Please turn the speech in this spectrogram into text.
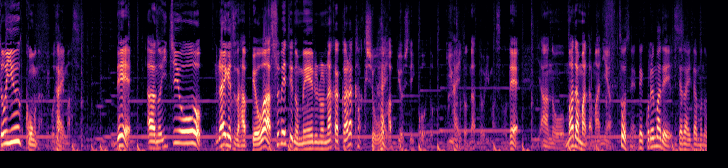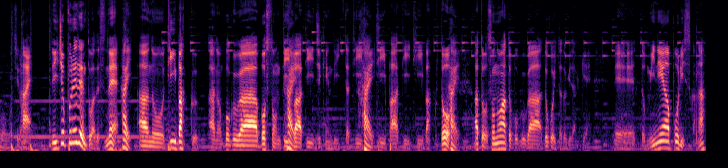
というコーナーでございます、であの一応来月の発表は全てのメールの中から各賞をはい。発表していこうということになっておりますので、あのまだまだ間に合う、そうですね。でこれまでいただいたものももちろんはい、で一応プレゼントはですねはい。あのティーバッグ。あの僕がボストンティーパーティー事件で行ったティー,、はい。ティーパーティーティーバッグと、はい。あと、その後僕がどこ行った時だっけ？えーっと、ミネアポリスかな？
